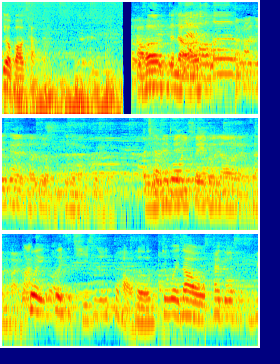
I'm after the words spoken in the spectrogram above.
又包场，好喝，真的好喝。很多一杯都要两三百，贵贵是其次，就是不好喝，就味道太多不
